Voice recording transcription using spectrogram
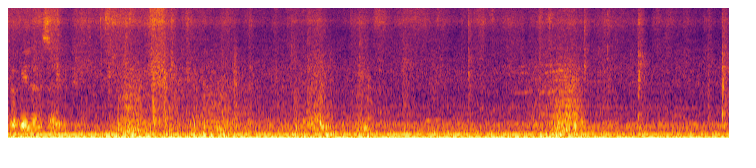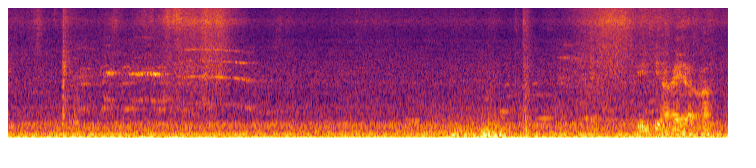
Kabilang side. Itihaya ka.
